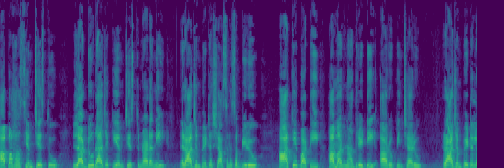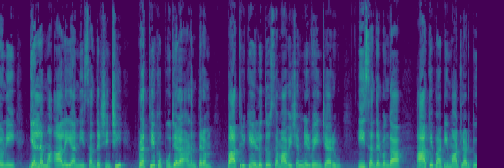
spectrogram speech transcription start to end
అపహాస్యం చేస్తూ లడ్డూ రాజకీయం చేస్తున్నాడని రాజంపేట శాసనసభ్యులు ఆకేపాటి అమర్నాథ్ రెడ్డి ఆరోపించారు. రాజంపేటలోని ఎల్లమ్మ ఆలయాన్ని సందర్శించి ప్రత్యేక పూజల అనంతరం పాత్రికేయులతో సమావేశం నిర్వహించారు. ఈ సందర్భంగా ఆకిపాటి మాట్లాడుతూ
